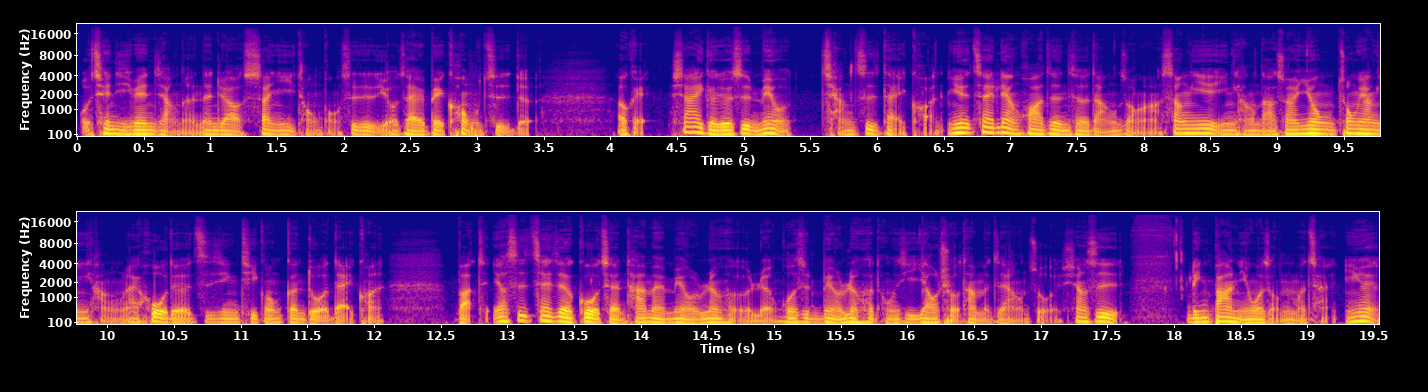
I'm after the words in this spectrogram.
我前几篇讲的那叫善意通膨，是有在被控制的。OK，下一个就是没有。强制贷款，因为在量化政策当中啊，商业银行打算用中央银行来获得资金，提供更多的贷款。But 要是在这个过程，他们没有任何人，或是没有任何东西要求他们这样做，像是零八年为什么那么惨？因为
